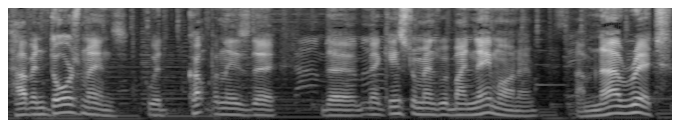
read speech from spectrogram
have endorsements with companies that, that make instruments with my name on them. I'm not rich,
